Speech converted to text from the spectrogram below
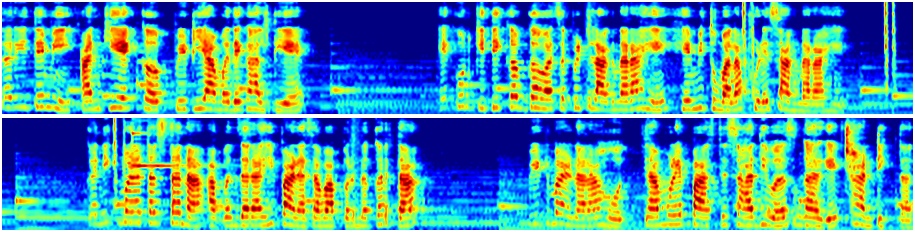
तर इथे मी आणखी एक कप पीठ यामध्ये घालतीये. एकूण किती कप गव्हाचं पीठ लागणार आहे हे मी तुम्हाला पुढे सांगणार आहे. कणिक मळत असताना आपण जराही पाण्याचा वापर न करता पीठ मळणार आहोत त्यामुळे पाच ते सहा दिवस घारगे छान टिकतात.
